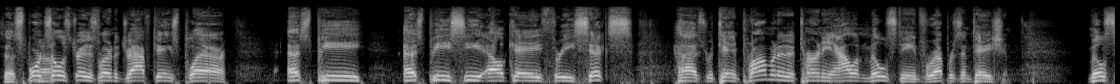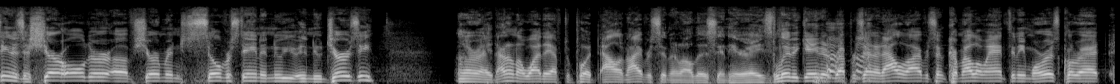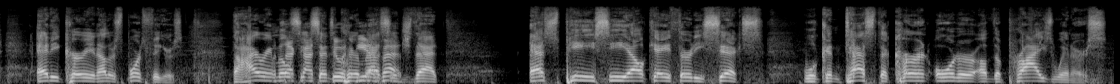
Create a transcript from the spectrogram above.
So Sports No. Illustrated has learned a DraftKings player, SP SPCLK 36 has retained prominent attorney Alan Milstein for representation. Milstein is a shareholder of Sherman Silverstein in New in New Jersey. All right. I don't know why they have to put Allen Iverson and all this in here. He's litigated and represented Allen Iverson, Carmelo Anthony, Maurice Clarett, Eddie Curry, and other sports figures. The hiring What's Milstein sends a clear message that SPCLK 36 will contest the current order of the prize winners.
